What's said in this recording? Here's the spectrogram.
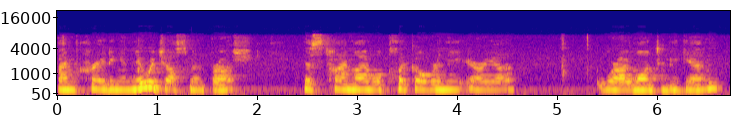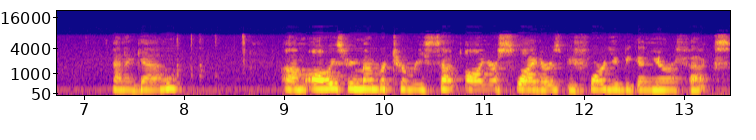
I'm creating a new adjustment brush. This time I will click over in the area where I want to begin. And again, um, always remember to reset all your sliders before you begin your effects.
